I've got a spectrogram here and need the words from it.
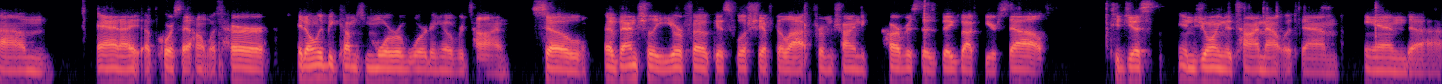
Um, and I of course I hunt with her. It only becomes more rewarding over time. So eventually your focus will shift a lot from trying to harvest those big buck yourself to just enjoying the time out with them. And uh,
